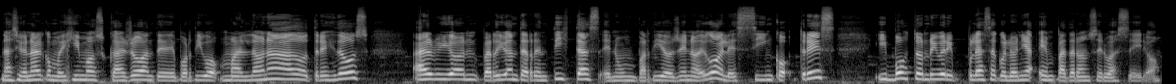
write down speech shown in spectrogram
Nacional, como dijimos, cayó ante Deportivo Maldonado 3-2. Albion perdió ante Rentistas en un partido lleno de goles, 5-3, y Boston River y Plaza Colonia empataron 0-0.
